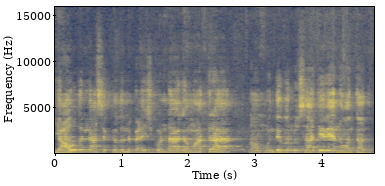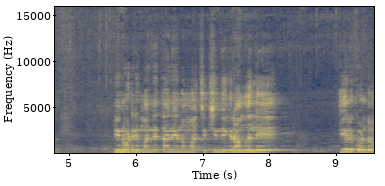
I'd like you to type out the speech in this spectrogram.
ಯಾವುದರಲ್ಲಿ ಆಸಕ್ತಿ ಅದನ್ನು ಬೆಳೆಸಿಕೊಂಡಾಗ ಮಾತ್ರ ನಾವು ಮುಂದೆ ಬರಲು ಸಾಧ್ಯ ಇದೆ ಅನ್ನುವಂಥದ್ದು. ಈ ನೋಡ್ರಿ, ಮೊನ್ನೆ ತಾನೇ ನಮ್ಮ ಚಿಕ್ಸಿಂದಿ ಗ್ರಾಮದಲ್ಲಿ ತೀರಿಕೊಂಡ್ರು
